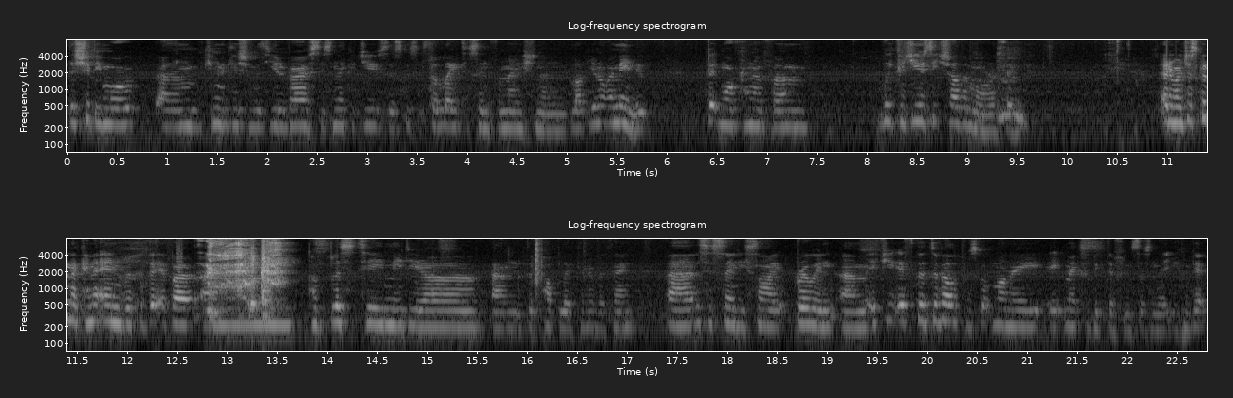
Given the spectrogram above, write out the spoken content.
there should be more um, communication with universities, and they could use this because it's the latest information, and you know what I mean. A bit more kind of um, we could use each other more, I think. Anyway, I'm just going to kind of end with a bit about um, publicity, media, and the public and everything. Uh, this is Sadie's site, brilliant. Um, if you, if the developer's got money, it makes a big difference, doesn't it? You can get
